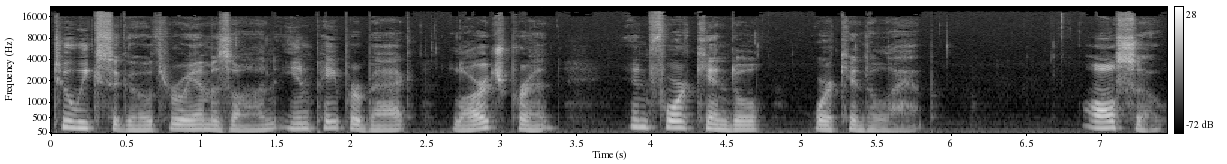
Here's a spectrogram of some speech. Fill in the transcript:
two weeks ago through Amazon in paperback, large print, and for Kindle or Kindle app. Also,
